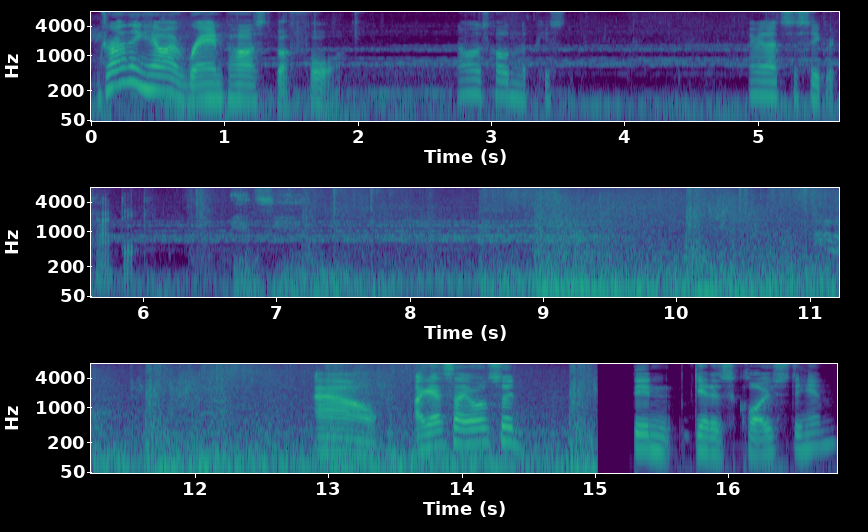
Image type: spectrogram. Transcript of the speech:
I'm trying to think how I ran past before. I was holding the pistol. Maybe that's the secret tactic. Ow. I guess I also didn't get as close to him.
